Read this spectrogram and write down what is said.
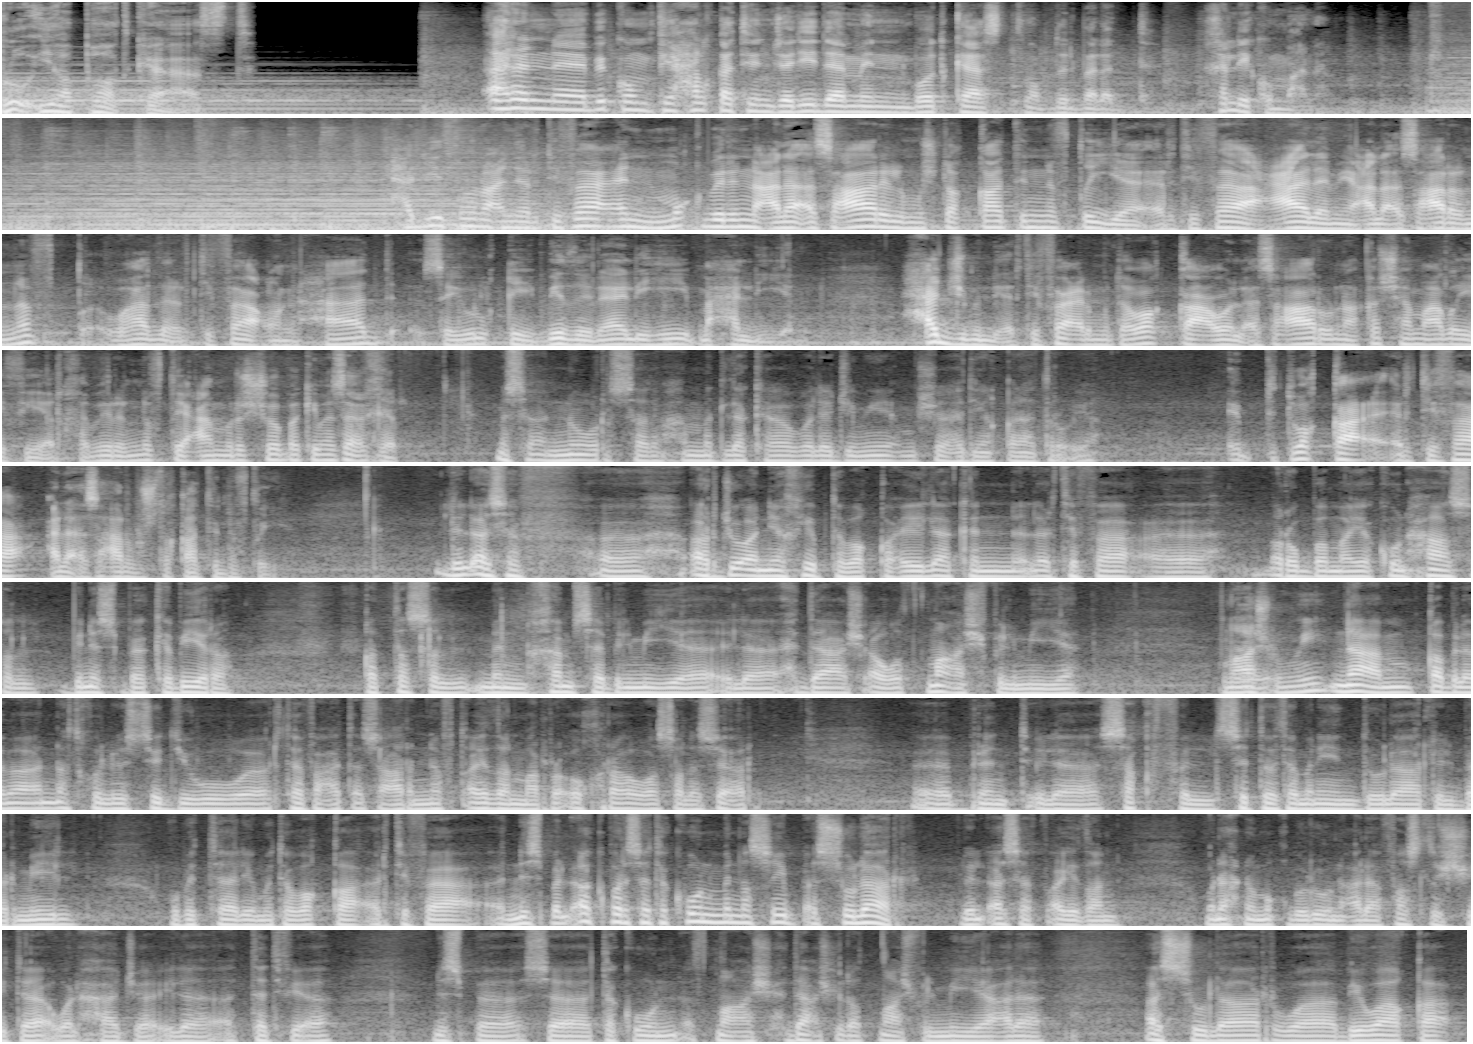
رؤيا بودكاست أهلا بكم في حلقة جديدة من بودكاست نبض البلد خليكم معنا حديث عن ارتفاع مقبل على أسعار المشتقات النفطية، ارتفاع عالمي على أسعار النفط وهذا ارتفاع حاد سيلقي بظلاله محليا. حجم الارتفاع المتوقع والأسعار اناقشها مع ضيفي الخبير النفطي عامر الشوبكي مساء الخير. مساء النور أستاذ محمد لك ولجميع مشاهدين قناة رؤيا. بتتوقع ارتفاع على أسعار المشتقات النفطية؟ للأسف آه، أرجو أن يخيب توقعي لكن الارتفاع آه، ربما يكون حاصل بنسبة كبيرة. قد تصل من 5% إلى 11 أو 12% 12% نعم قبل ما ندخل الاستديو ارتفعت أسعار النفط أيضا مرة أخرى وصل سعر آه، برنت إلى سقف ال 86 دولار للبرميل وبالتالي متوقع ارتفاع. النسبة الأكبر ستكون من نصيب السولار للأسف أيضا. ونحن مقبلون على فصل الشتاء والحاجة إلى التدفئة. نسبة ستكون 12 11 إلى 12% على السولار وبواقع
